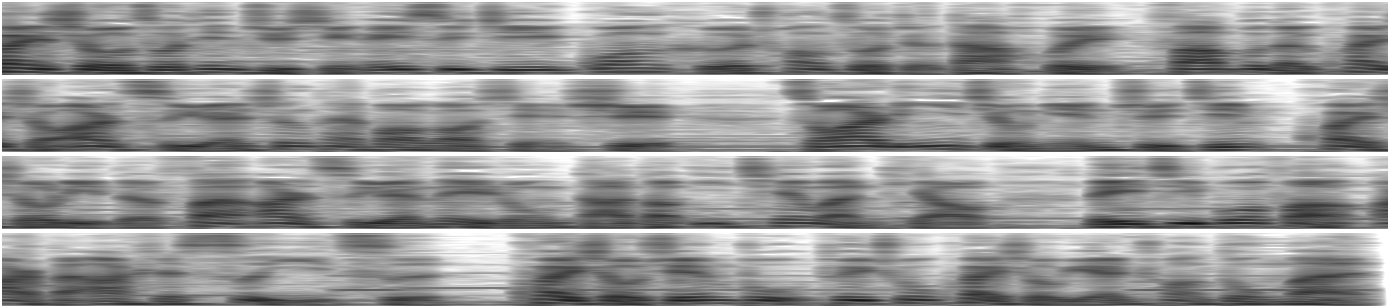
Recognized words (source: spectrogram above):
快手昨天举行 A C G 光合创作者大会，发布的快手二次元生态报告显示，从二零一九年至今，快手里的泛二次元内容达到一千万条，累计播放二百二十四亿次。快手宣布推出快手原创动漫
